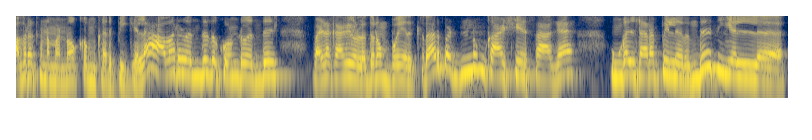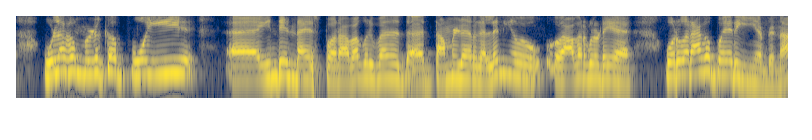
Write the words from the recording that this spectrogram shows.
அவருக்கு நம்ம நோக்கம் கற்பிக்கலை. அவர் வந்து இதை கொண்டு வந்து வழக்காக இவ்வளோ தூரம் போயிருக்கிறார். பட் இன்னும் காஷியஸாக உங்கள் தரப்பிலிருந்து நீங்கள் உலகம் முழுக்க போய் இந்தியன் டயஸ்போராவா குறிப்பாக த- நீங்கள் அவர்களுடைய ஒருவராக போயிருக்கீங்க அப்படின்னா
